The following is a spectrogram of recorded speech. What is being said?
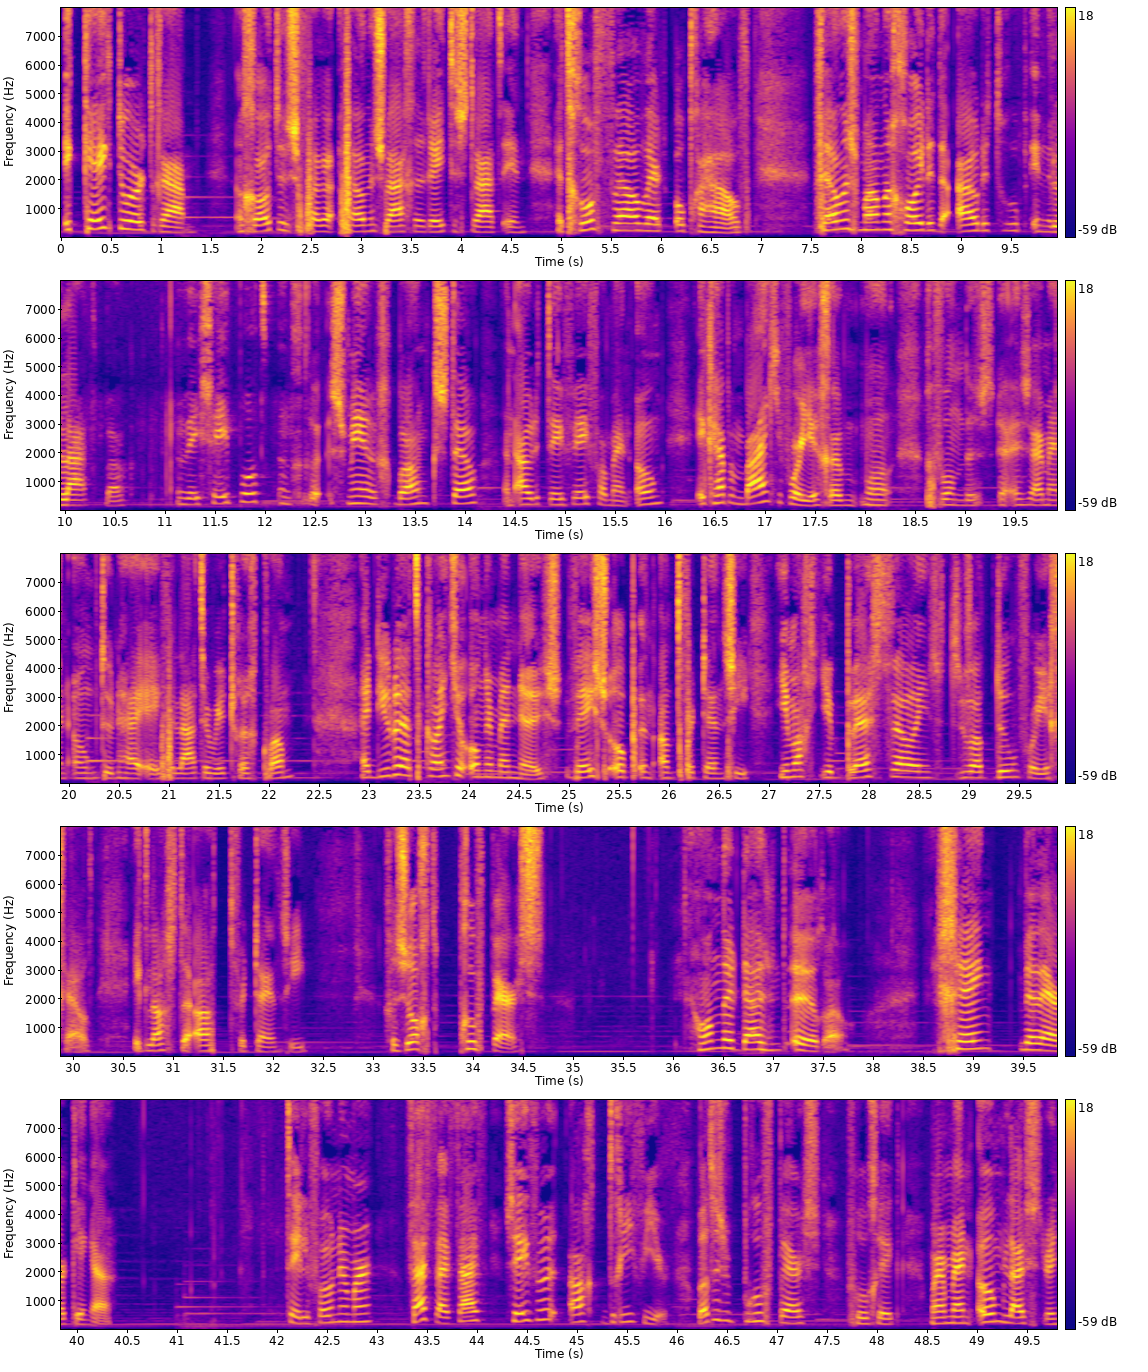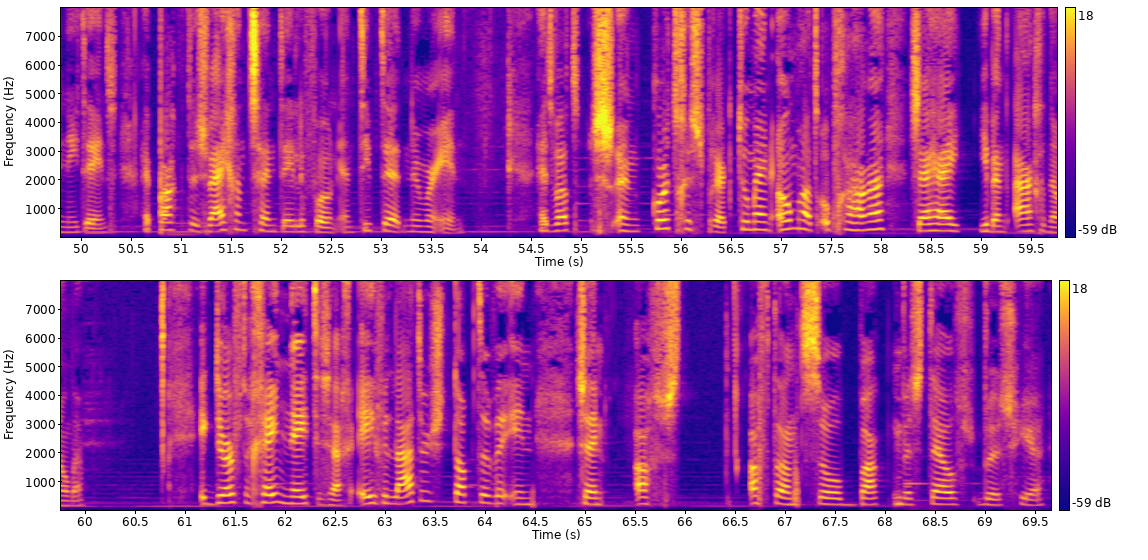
Ik keek door het raam. Een grote vuilniswagen reed de straat in. Het grof vuil werd opgehaald. Vuilnismannen gooiden de oude troep in de laadbak een wc-pot, een smerig bankstel, een oude tv van mijn oom. Ik heb een baantje voor je gevonden, zei mijn oom toen hij even later weer terugkwam. Hij duwde het krantje onder mijn neus, wees op een advertentie. Je mag je best wel eens wat doen voor je geld. Ik las de advertentie. Gezocht proefpers. 100.000 euro. Geen bewerkingen telefoonnummer 555-7834. Wat is een proefpers? vroeg ik, maar mijn oom luisterde niet eens. Hij pakte zwijgend zijn telefoon en typte het nummer in. Het was een kort gesprek. Toen mijn oom had opgehangen, zei hij: Je bent aangenomen. Ik durfde geen nee te zeggen. Even later stapten we in zijn afstandsbestelbusje.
